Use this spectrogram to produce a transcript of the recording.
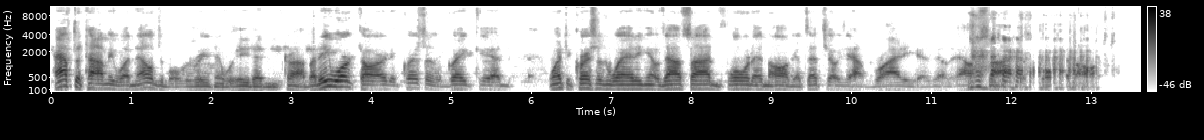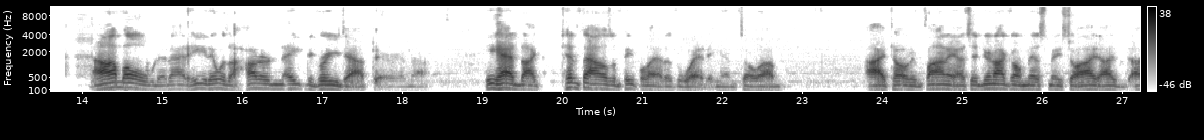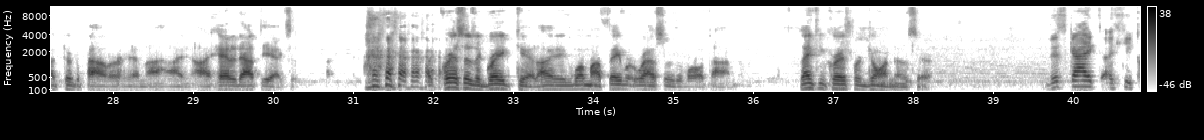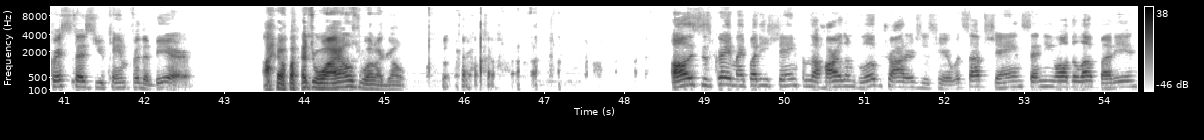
half the time he wasn't eligible, the reason he didn't try. But he worked hard, and Chris is a great kid. Went to Chris's wedding. It was outside in Florida in August. That shows you how bright he is outside. I'm old, and that heat, it was 108 degrees out there. And uh, he had like 10,000 people at his wedding. And so um, I told him finally, I said, You're not going to miss me. So I, I, I took a powder and I, I, I headed out the exit. Chris is a great kid. I, he's one of my favorite wrestlers of all time. Thank you, Chris, for joining us here. This guy, uh, he, Chris says you came for the beer. I, that's why else would I go? Oh, this is great. My buddy Shane from the Harlem Globetrotters is here. What's up, Shane? Sending you all the love, buddy.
